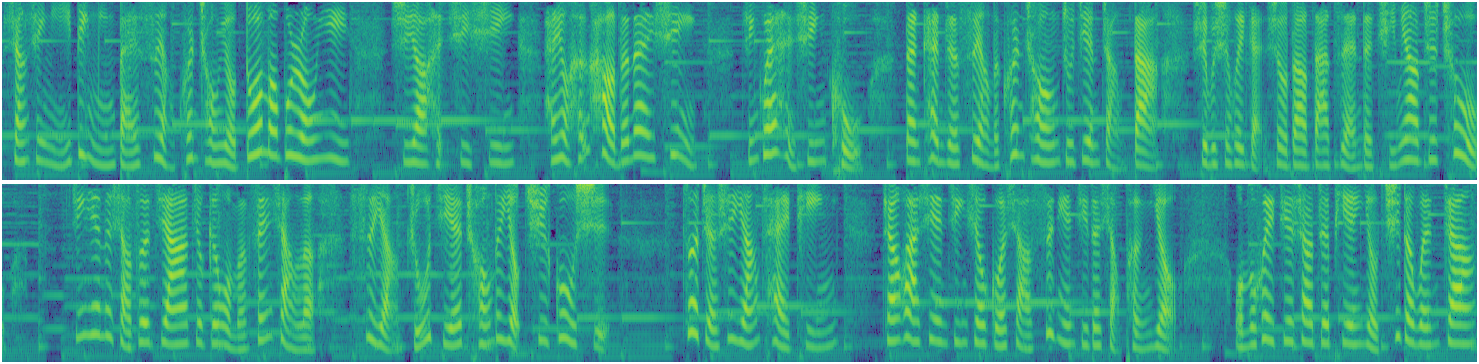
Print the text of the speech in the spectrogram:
相信你一定明白饲养昆虫有多么不容易，需要很细心，还有很好的耐性。尽管很辛苦，但看着饲养的昆虫逐渐长大，是不是会感受到大自然的奇妙之处？今天的小作家就跟我们分享了饲养竹节虫的有趣故事。作者是杨彩婷，彰化县进修国小四年级的小朋友。我们会介绍这篇有趣的文章，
